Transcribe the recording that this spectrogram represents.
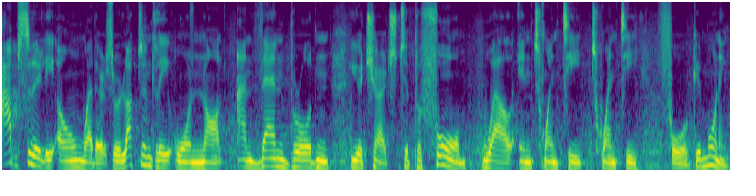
absolutely own, whether it's reluctantly or not, and then broaden your church to perform well in 2024? Good morning.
